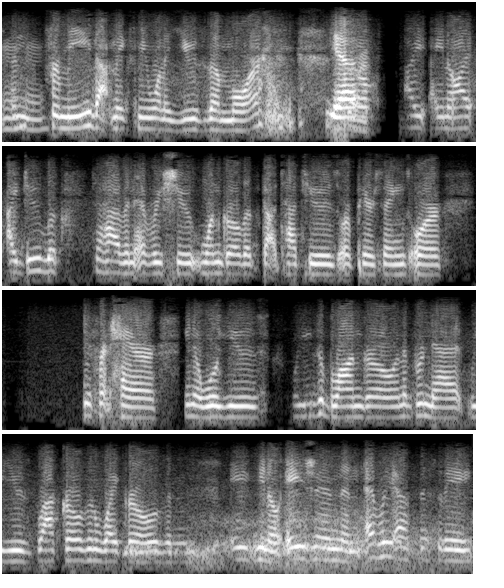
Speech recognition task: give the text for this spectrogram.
Mhm. And for me, that makes me want to use them more. Yeah. So I, I- you know, I, I do look to have in every shoot one girl that's got tattoos or piercings or different hair. You know, we'll use we use a blonde girl and a brunette. We use black girls and white girls and you know Asian and every ethnicity.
